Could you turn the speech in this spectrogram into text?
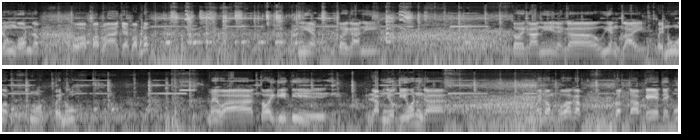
ตรงก่อนครับตัวปรับอ่าจะปรับล็อกนี่ครับต้อยการนี้ต้อยการนี้แล้วก็เวี่ยงไกลไปนู่นครับนู่นไปนู่น ไม่ว่าต้อยกี่ที่รับอยู่กี่วันก็ไม่ต้องกลัวครับรถตาเกแต่กู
